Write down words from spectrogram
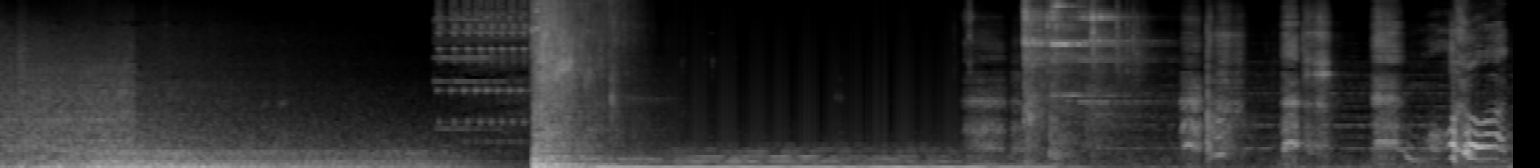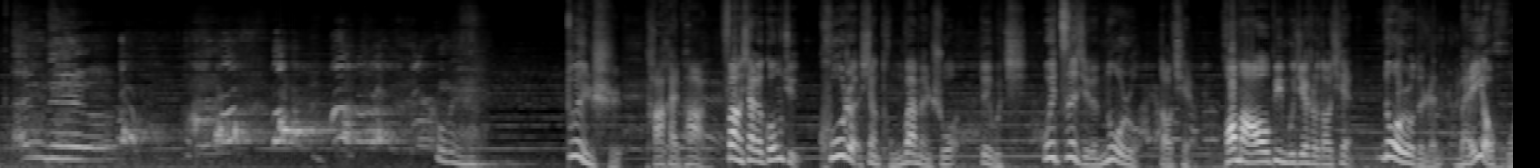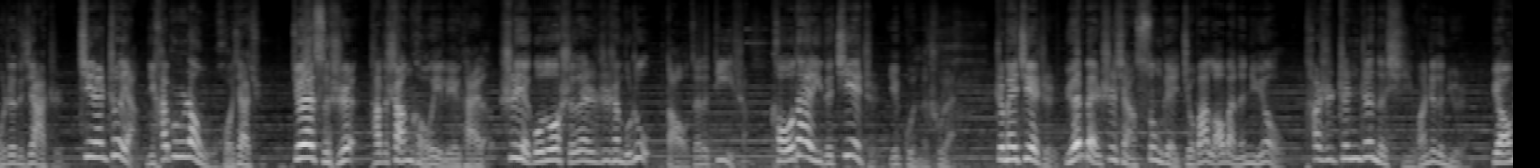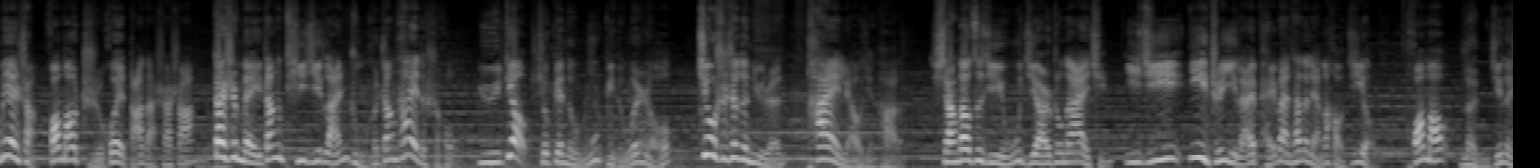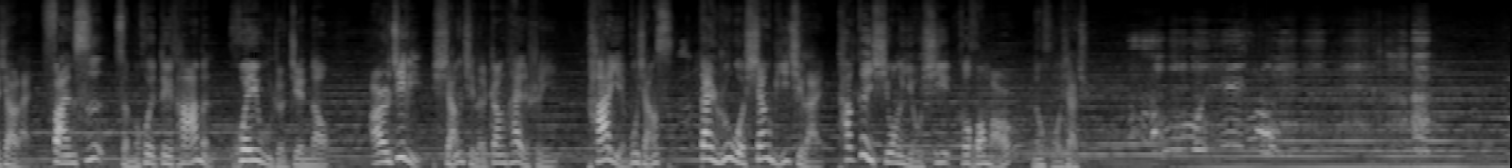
顿时，他害怕了，放下了工具，哭着向同伴们说：“对不起，为自己的懦弱道歉。”黄毛并不接受道歉，懦弱的人没有活着的价值。既然这样，你还不如让我活下去。就在此时，他的伤口也裂开了，失血过多，实在是支撑不住，倒在了地上，口袋里的戒指也滚了出来。这枚戒指原本是想送给酒吧老板的女友，他是真正的喜欢这个女人。表面上黄毛只会打打杀杀，但是每当提及男主和张太的时候，语调就变得无比的温柔。就是这个女人太了解他了。想到自己无疾而终的爱情，以及一直以来陪伴他的两个好基友，黄毛冷静了下来，反思怎么会对他们挥舞着尖刀。耳机里响起了张太的声音，他也不想死，但如果相比起来，他更希望有希和黄毛能活下去。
